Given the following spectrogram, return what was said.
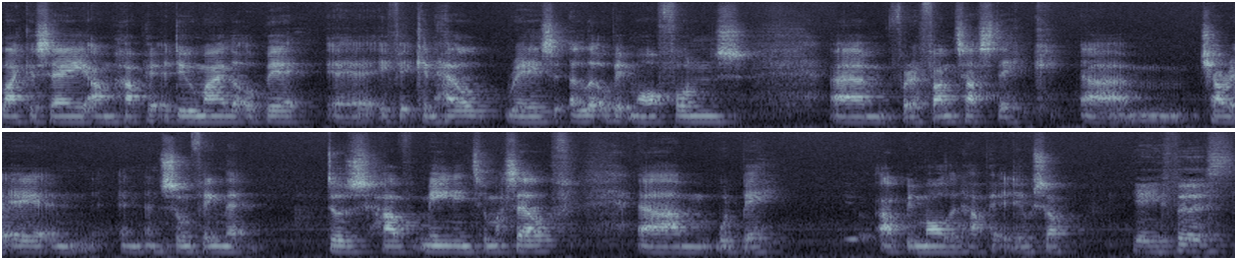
like I say, I'm happy to do my little bit uh, if it can help raise a little bit more funds um, for a fantastic um, charity and, and, and something that does have meaning to myself um, would be I'd be more than happy to do so. Yeah, you first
